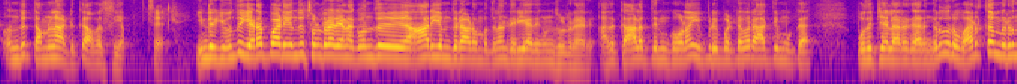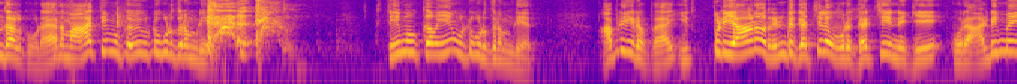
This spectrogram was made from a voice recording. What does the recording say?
வந்து தமிழ்நாட்டுக்கு அவசியம். சரி. இன்றைக்கு வந்து எடப்பாடி வந்து சொல்றாரு எனக்கு வந்து ஆரியம் திராவிடம் பற்றிலாம் தெரியாதுங்கன்னு சொல்றாரு. அது காலத்தின் கோலம் இப்படிப்பட்டவர் அதிமுக பொதுச் செயலாளர் இருக்காருங்கிறது ஒரு வருத்தம் இருந்தால் கூட நம்ம அதிமுகவை விட்டு கொடுத்துட முடியாது. திமுகவையும் விட்டு கொடுத்துட முடியாது. அப்படிங்கிறப்ப இப்படியான ரெண்டு கட்சியில் ஒரு கட்சி இன்னைக்கு ஒரு அடிமை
